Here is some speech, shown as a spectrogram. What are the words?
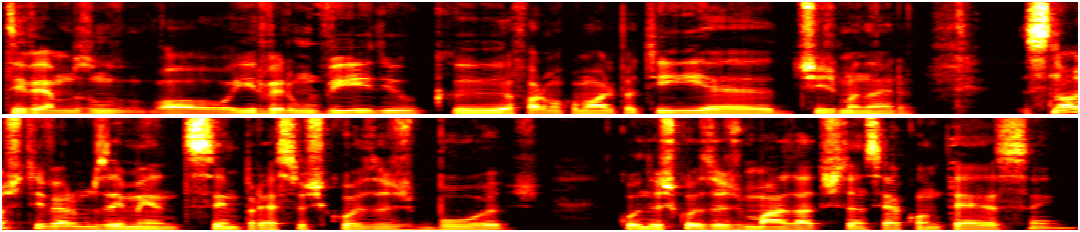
tivemos um, ou ir ver um vídeo que a forma como olho para ti é de X maneira. Se nós tivermos em mente sempre essas coisas boas, quando as coisas más à distância acontecem,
